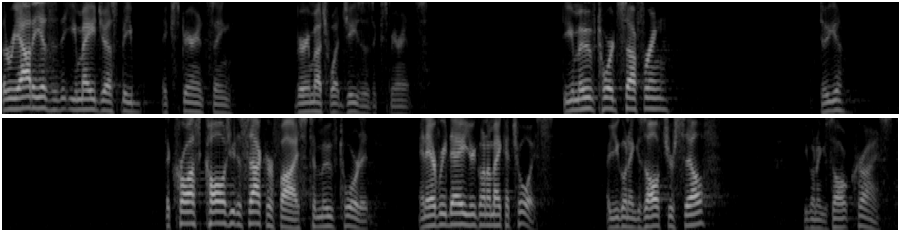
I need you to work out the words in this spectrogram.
the reality is, is that you may just be experiencing very much what Jesus experienced. Do you move towards suffering? Do you? The cross calls you to sacrifice to move toward it. And every day you're going to make a choice. Are you going to exalt yourself You're going to exalt Christ.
